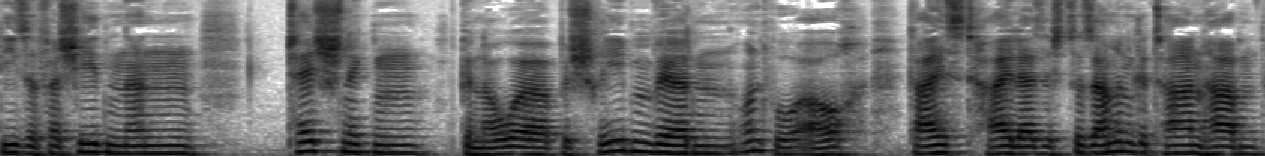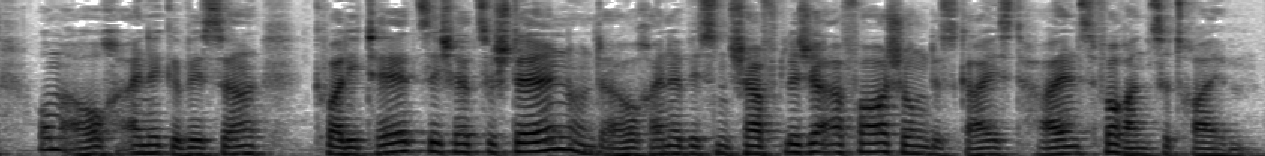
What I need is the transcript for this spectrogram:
diese verschiedenen Techniken genauer beschrieben werden und wo auch Geistheiler sich zusammengetan haben, um auch eine gewisse Qualität sicherzustellen und auch eine wissenschaftliche Erforschung des Geistheilens voranzutreiben.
